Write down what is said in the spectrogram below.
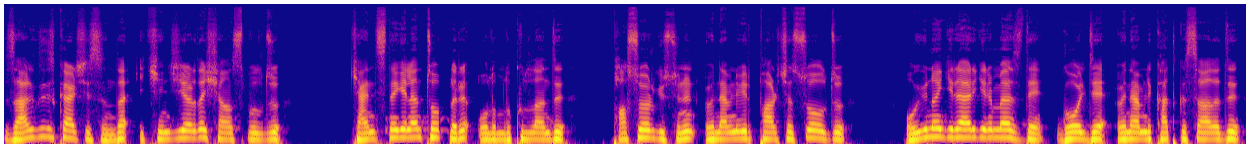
Zalgiris karşısında ikinci yarıda şans buldu. Kendisine gelen topları olumlu kullandı. Pas örgüsünün önemli bir parçası oldu. Oyuna girer girmez de golde önemli katkı sağladı.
